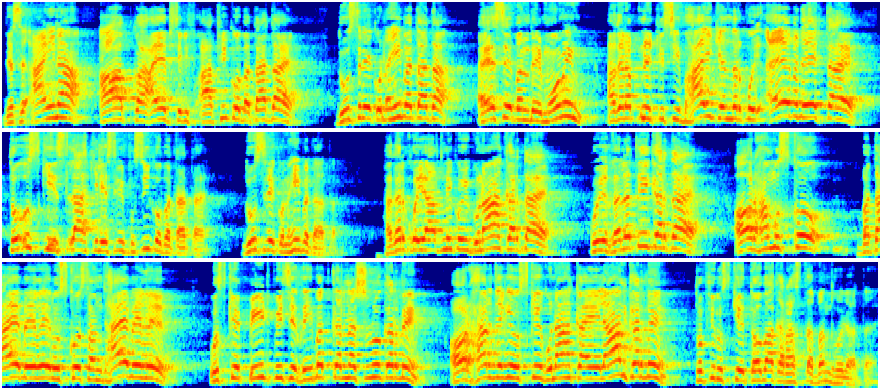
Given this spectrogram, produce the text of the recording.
جیسے آئینہ آپ کا عیب صرف آپ ہی کو بتاتا ہے دوسرے کو نہیں بتاتا۔ ایسے بندے مومن، اگر اپنے کسی بھائی کے اندر کوئی عیب دیکھتا ہے، تو اس کی اصلاح کے لیے صرف اسی کو بتاتا ہے، دوسرے کو نہیں بتاتا۔ اگر کوئی آدمی کوئی گناہ کرتا ہے، کوئی غلطی کرتا ہے، اور ہم اس کو بتائے بغیر، اس کو سمجھائے بغیر، اس کے پیٹ پیچھے غیبت کرنا شروع کر دیں، اور ہر جگہ اس کے گناہ کا اعلان کر دیں، تو پھر اس کے توبہ کا راستہ بند ہو جاتا ہے۔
